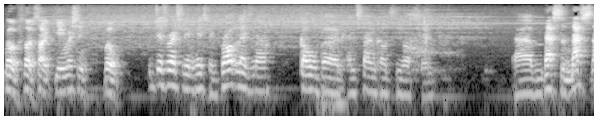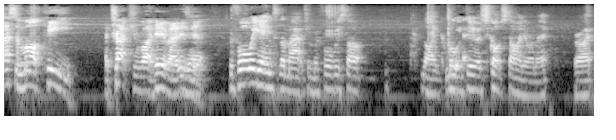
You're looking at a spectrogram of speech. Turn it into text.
well, so, so yeah, in wrestling, well, Just wrestling history. Brock Lesnar, Goldberg, and Stone Cold Steve Austin. Um, that's some that's that's a marquee attraction right here, man, isn't Yeah. it? Before we get into the match and before we start, like, Well, we do a Scott Steiner on it, right?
